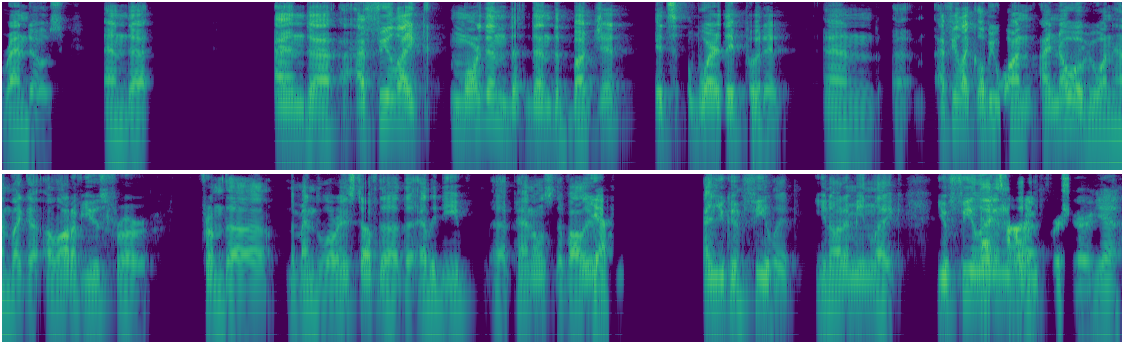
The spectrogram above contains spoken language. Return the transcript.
randos. And uh and uh, I feel like more than the, than the budget, it's where they put it. And uh, I feel like Obi Wan. I know Obi Wan had like a, a lot of use for from the the Mandalorian stuff, the the LED uh, panels, the volume. Yeah. and you can feel it. You know what I mean? Like you feel it in the for sure, yeah.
